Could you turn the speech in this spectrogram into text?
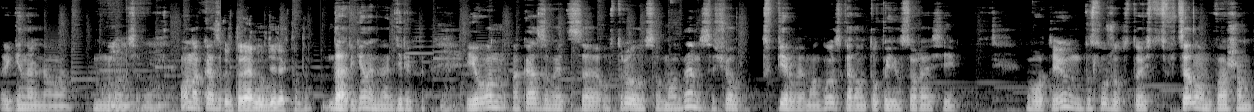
регионального Макдональдса. Mm-hmm. Он оказывается... Территориальный директор, да? Да, региональный директор. Mm-hmm. И он, оказывается, устроился в Макдональдс еще в первый Макдональдс, когда он только явился в России. Вот, и он дослужился. То есть, в целом, в вашем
